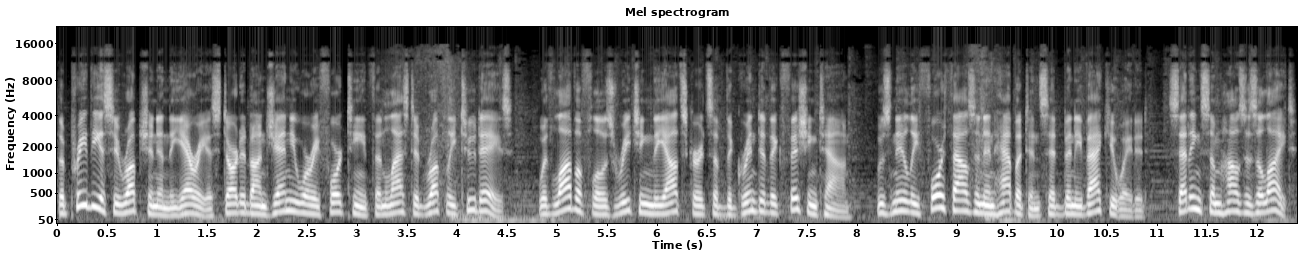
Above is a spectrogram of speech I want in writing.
The previous eruption in the area started on January 14 and lasted roughly two days, with lava flows reaching the outskirts of the Grindavik fishing town, whose nearly 4,000 inhabitants had been evacuated, setting some houses alight.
